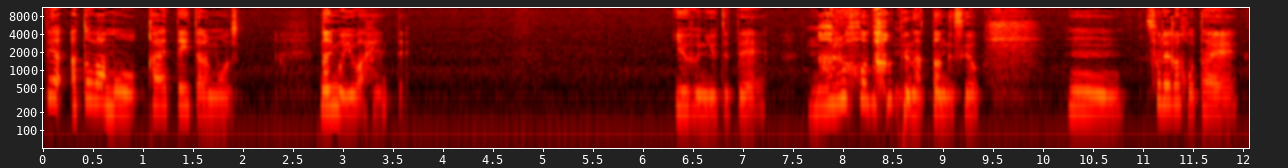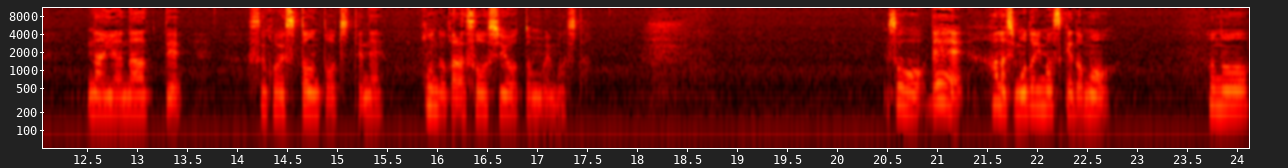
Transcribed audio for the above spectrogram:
であとはもう帰っていたらもう何も言わへんって。いうふうに言っててなるほどってなったんですよ。うん、それが答えなんやなってすごいストンと落ちてね今度からそうしようと思いました。そう。で話戻りますけどもその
